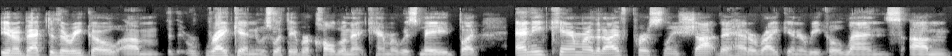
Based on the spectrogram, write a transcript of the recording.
you know, back to the Ricoh, um, Riken was what they were called when that camera was made. But any camera that I've personally shot that had a Riken or Ricoh lens um,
